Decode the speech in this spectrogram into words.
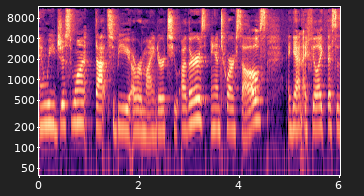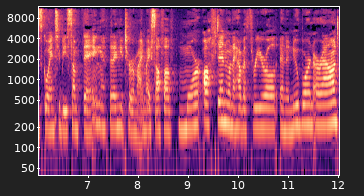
And we just want that to be a reminder to others and to ourselves. Again, I feel like this is going to be something that I need to remind myself of more often when I have a three year old and a newborn around.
